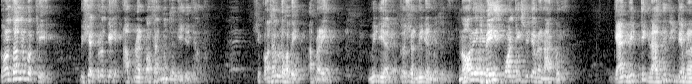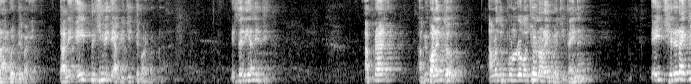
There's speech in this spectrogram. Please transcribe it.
গণতন্ত্রের পক্ষে বিষয়গুলোকে আপনার কথার মধ্যে দিয়ে যেতে হবে। সে কথাগুলো হবে আপনার এই মিডিয়ার সোশ্যাল মিডিয়ার মধ্যে দিয়ে। নলেজ বেসড পলিটিক্স যদি আমরা না করি জ্ঞান ভিত্তিক রাজনীতি যদি আমরা না করতে পারি তাহলে এই পৃথিবীতে আপনি জিততে পারবেন না। ইটস দ্য রিয়ালিটি আপনার, আপনি বলেন তো, আমরা তো পনেরো বছর লড়াই করেছি, তাই না? এই ছেলেরা কি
